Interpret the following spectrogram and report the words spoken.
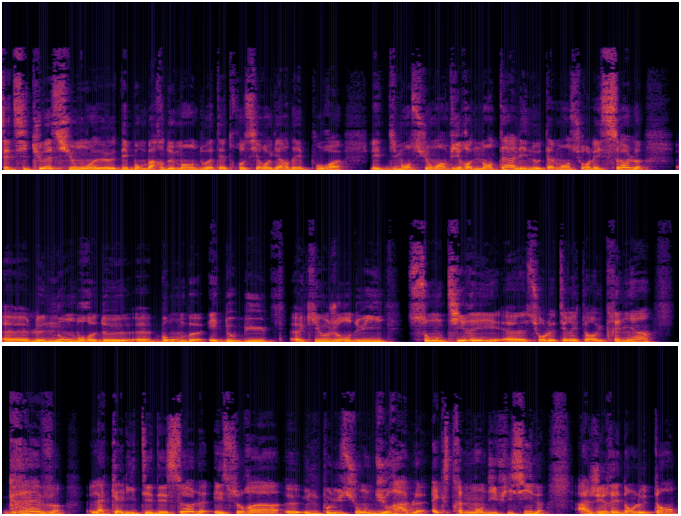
cette situation euh, des bombardements doit être aussi regardée pour euh, les dimensions environnementales et notamment sur les sols. Euh, le nombre de bombes et d'obus qui aujourd'hui sont tirés sur le territoire ukrainien grève la qualité des sols et sera une pollution durable, extrêmement difficile à gérer dans le temps,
